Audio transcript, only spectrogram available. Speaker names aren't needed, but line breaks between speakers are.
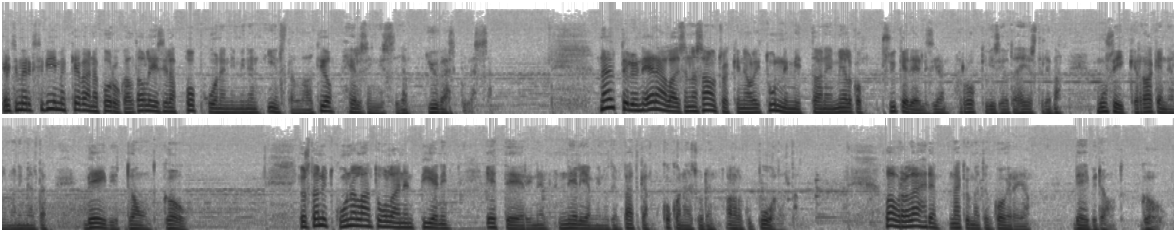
Esimerkiksi viime keväänä porukalta oli esillä Pophuone-niminen installaatio Helsingissä ja Jyväskylässä. Näyttelyn eräänlaisena soundtrackina oli tunnin mittainen melko psykedeellisiä rockivisioita heijasteleva musiikkirakennelma nimeltä Baby Don't Go, josta nyt kuunnellaan tuollainen pieni eteerinen neljän minuutin pätkä kokonaisuuden alkupuolelta. Laura Lähde, Näkymätön koira ja Baby Don't Go.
